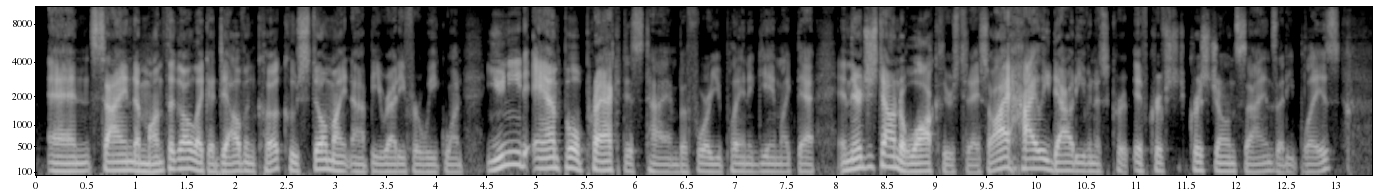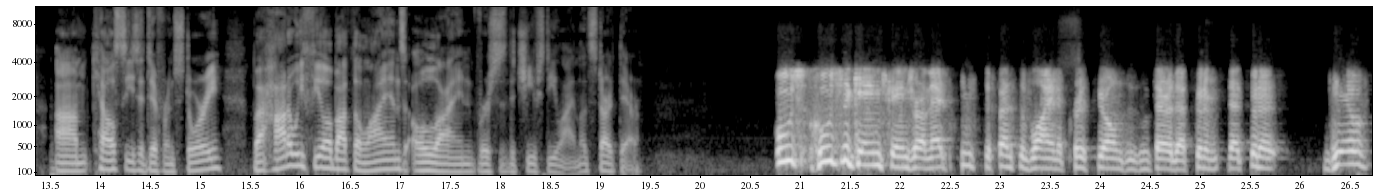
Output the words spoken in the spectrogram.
and signed a month ago, like a Dalvin Cook, who still might not be ready for week one. You need ample practice time before you play in a game like that, and they're just down to walkthroughs today. So I highly doubt even if Chris- if Chris, Chris Jones signs that he plays. Um, Kelce's a different story, but how do we feel about the Lions O line versus the Chiefs D line? Let's start there. Who's who's the game changer on that Chiefs defensive line if Chris Jones isn't there? That's gonna that's gonna give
